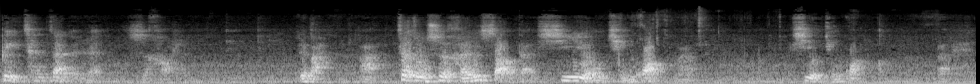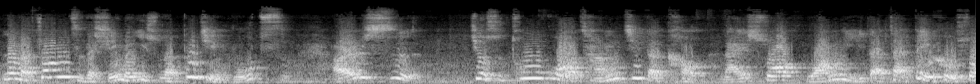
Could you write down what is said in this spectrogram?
被称赞的人是好人，对吧？啊，这种是很少的稀有情况啊，稀有情况。啊，那么庄子的行为艺术呢，不仅如此，而是就是通过长期的口来说王仪的，在背后说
